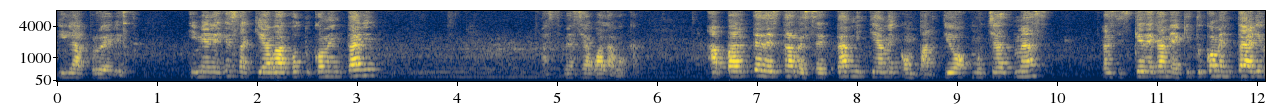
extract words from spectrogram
y la pruebes. Y me dejes aquí abajo tu comentario. Así me hace agua la boca. Aparte de esta receta, mi tía me compartió muchas más Así es que déjame aquí tu comentario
